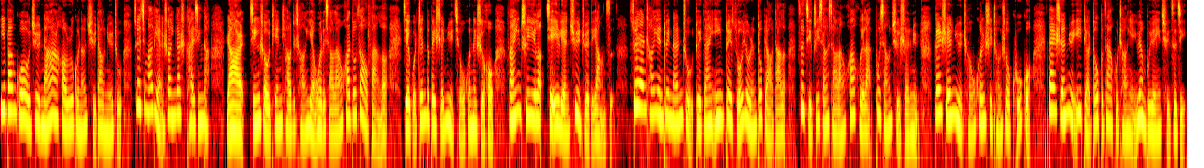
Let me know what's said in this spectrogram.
一般古偶剧男二号如果能娶到女主，最起码脸上应该是开心的。然而金手天条的长眼为了小兰花都造反了，结果真的被神女求婚的时候，反应迟疑了，且一脸拒绝的样子。虽然长眼对男主、对丹音、对所有人都表达了自己只想小兰花回来，不想娶神女，跟神女成婚是承受苦果，但神女一点都不在乎长眼愿不愿意娶自己，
